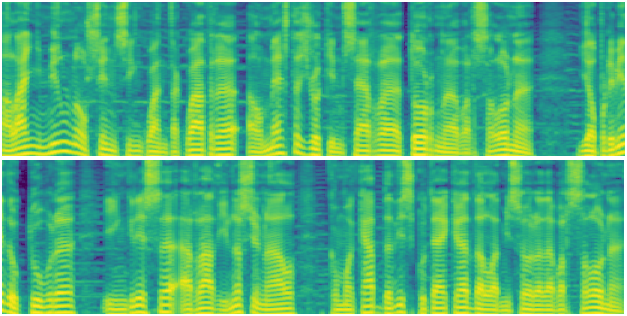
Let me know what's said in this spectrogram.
A l'any 1954, el mestre Joaquim Serra torna a Barcelona i el 1 d'octubre ingressa a Ràdio Nacional com a cap de discoteca de l'emissora de Barcelona,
